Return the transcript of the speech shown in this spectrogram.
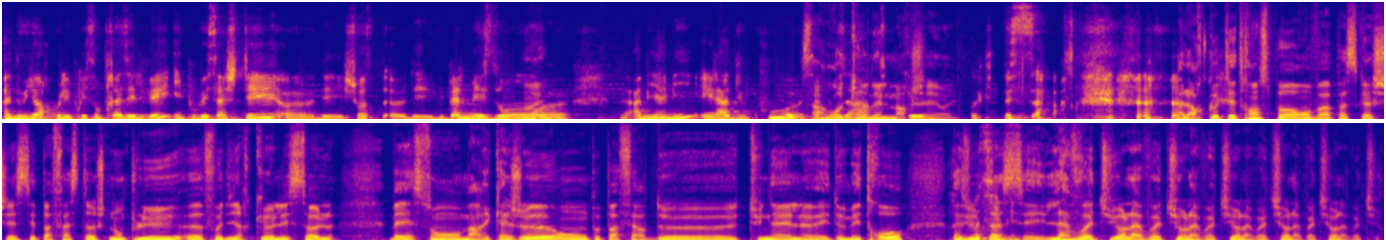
à New York où les prix sont très élevés, ils pouvaient s'acheter euh, des choses, euh, des, des belles maisons Ouais. euh, à Miami. Et là, du coup, Ça ça, a nous a un retourné le marché. peu- ouais. Oui, c'est ça. Alors côté transport, on va pas se cacher, c'est pas fastoche non plus. Faut dire que les sols ben, sont marécageux, on peut pas faire de tunnels et de métro. Résultat, c'est la voiture, la voiture, la voiture, la voiture, la voiture, la voiture.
